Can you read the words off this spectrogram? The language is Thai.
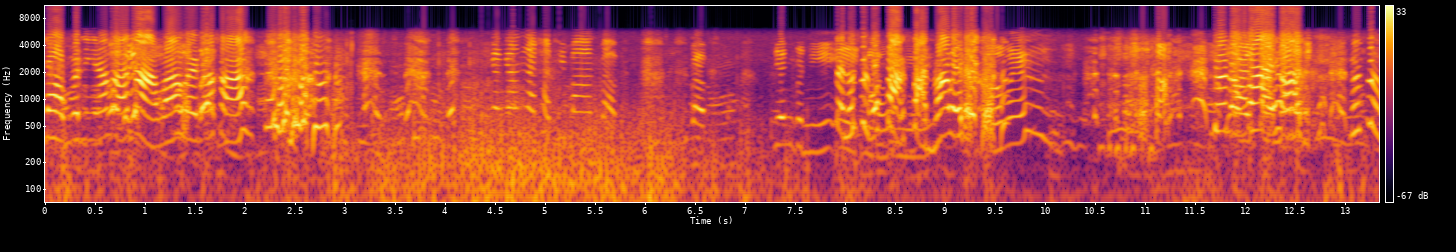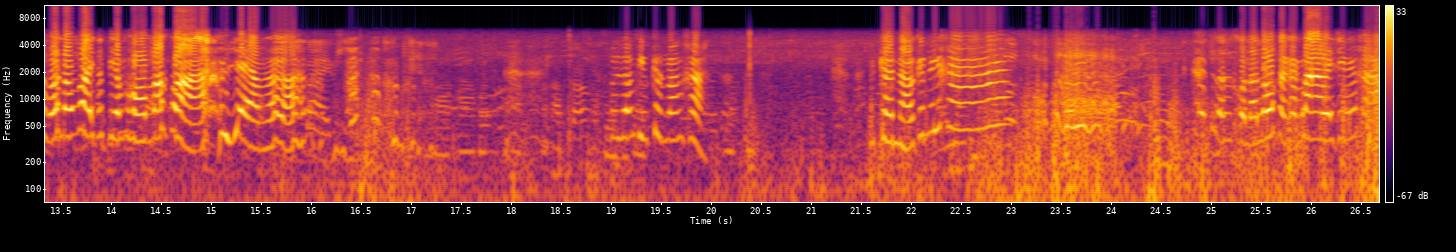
หมอกวันนี้นะคะหนาวมากเลยนะคะงั้นๆแหละค่ะที่บ้านแบบแบบเย็นกว่านี้แต่รู้สึกว่าปากสั่นมากเลยนะเออไม่ดูน้องใบค่ะรู้สึกว่าน้องใบจะเตรียมพร้อมมากกว่าพี่แยมนะคะใบพี่ไปเริ่มทริปกันบ้างค่ะอากาศหนาวกันไหมคะเราคนละโลกกับข้างล่างเลยใช่ไหมคะ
